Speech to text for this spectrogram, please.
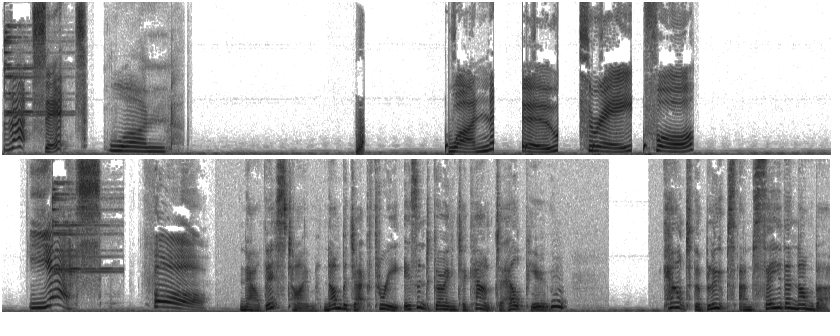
That's it. One. One, two, three, four. Yes! Four. Now this time, Numberjack 3 isn't going to count to help you. Mm-hmm. Count the bloops and say the number.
